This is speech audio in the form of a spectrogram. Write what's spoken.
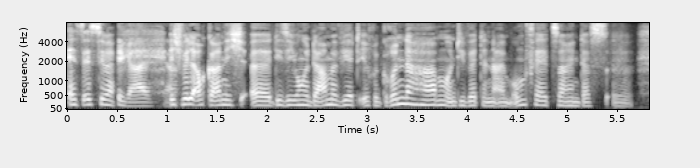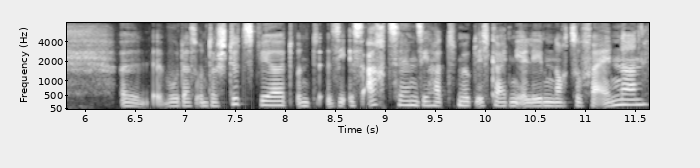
es ist ja, Egal, ja. Ich will auch gar nicht, äh, diese junge Dame wird ihre Gründe haben und die wird in einem Umfeld sein, das, äh, äh, wo das unterstützt wird. Und sie ist 18, sie hat Möglichkeiten, ihr Leben noch zu verändern.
